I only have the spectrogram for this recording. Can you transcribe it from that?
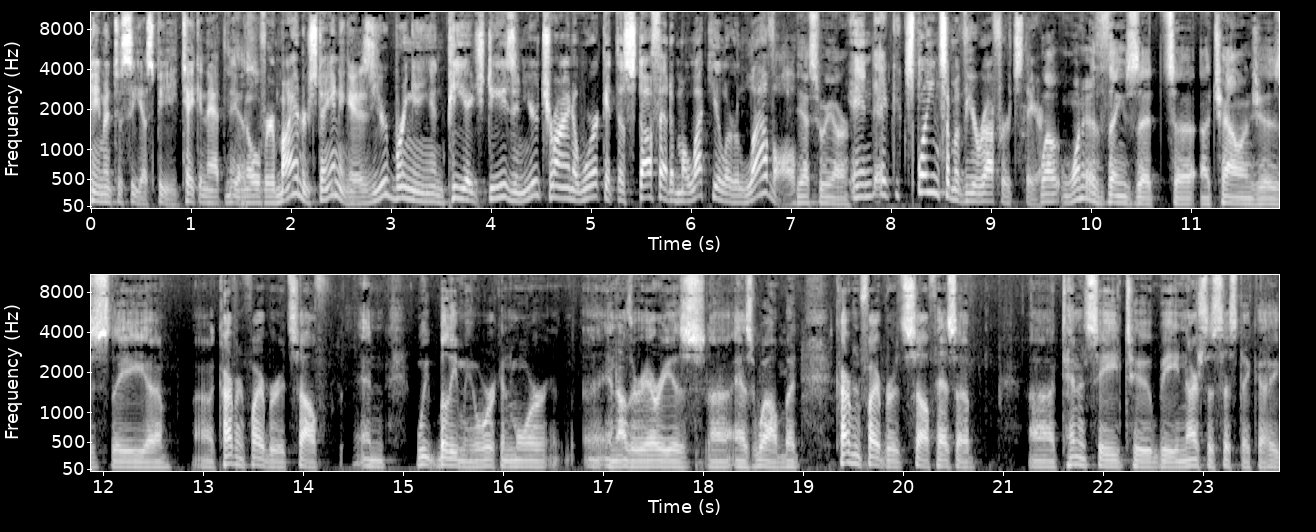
came into CSP, taking that thing yes. over. My understanding is you're bringing in PhDs and you're trying to work at the stuff at a molecular level. Yes, we are. And explain some of your efforts there. Well, one of the things that uh, a challenge is the uh, uh, carbon fiber itself, and we believe me, we're working more uh, in other areas uh, as well. But carbon fiber itself has a uh, tendency to be narcissistic. I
